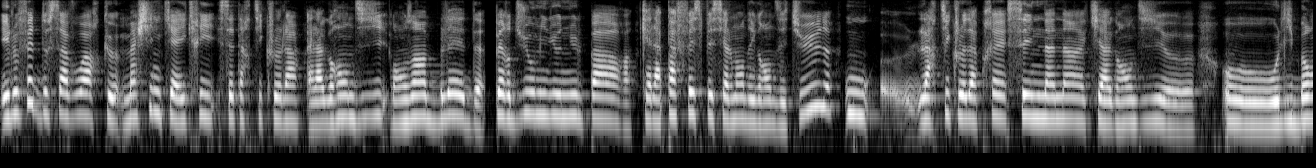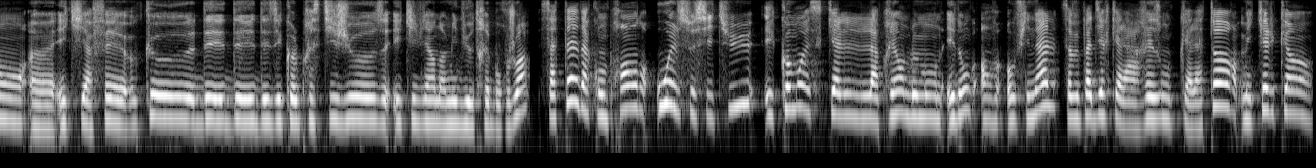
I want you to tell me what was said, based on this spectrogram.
Et le fait de savoir que Machine qui a écrit cet article-là, elle a grandi dans un bled perdu au milieu de nulle part, qu'elle n'a pas fait spécialement des grandes études, ou euh, l'article d'après, c'est une nana qui a grandi euh, au, Liban euh, et qui a fait que des, écoles prestigieuses et qui vient d'un milieu très bourgeois, ça t'aide à comprendre où elle se situe et comment est-ce qu'elle appréhende le monde. Et donc, au final, ça ne veut pas dire qu'elle a raison ou qu'elle a tort, mais quelqu'un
